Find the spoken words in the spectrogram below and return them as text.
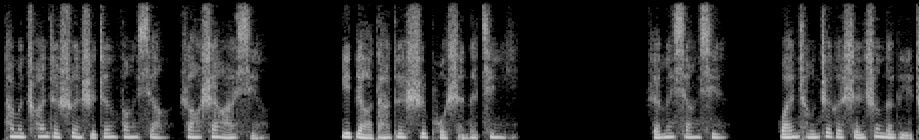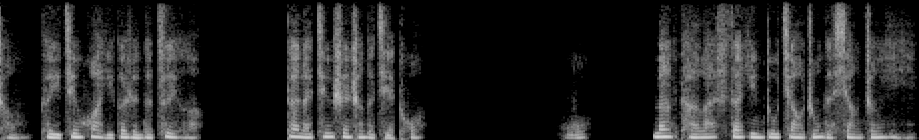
他们穿着顺时针方向绕山而行，以表达对湿婆神的敬意。人们相信，完成这个神圣的旅程可以净化一个人的罪恶，带来精神上的解脱。五，曼卡拉是在印度教中的象征意义。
